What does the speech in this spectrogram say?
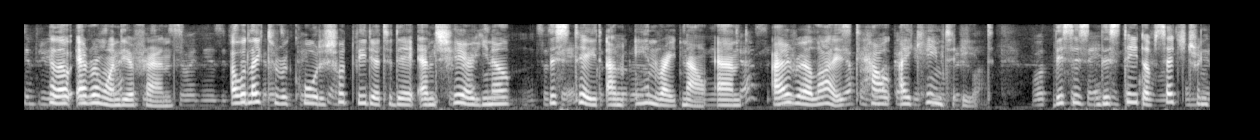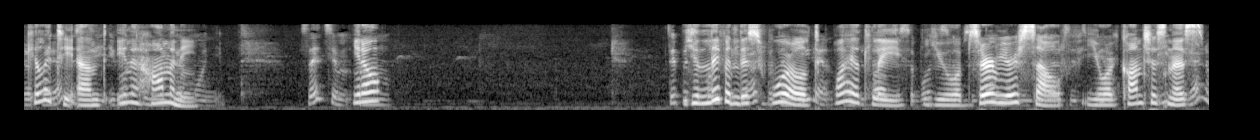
Hello everyone, dear friends. I would like to record a short video today and share, you know, the state I'm in right now and I realized how I came to it. This is the state of such tranquility and inner harmony. You know, you live in this world quietly, you observe yourself, your consciousness,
